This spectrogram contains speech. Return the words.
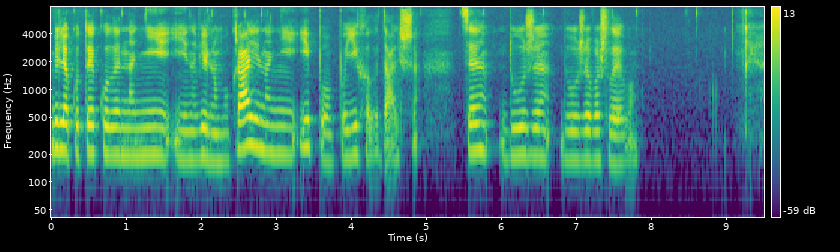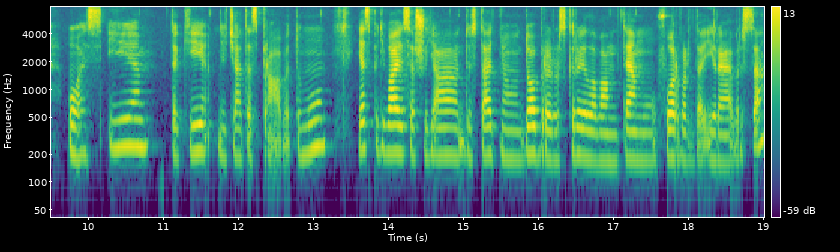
біля кутикули на ній і на вільному краї на ній, і поїхали далі. Це дуже-дуже важливо. Ось, і такі дівчата справи. Тому я сподіваюся, що я достатньо добре розкрила вам тему форварда і реверса.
